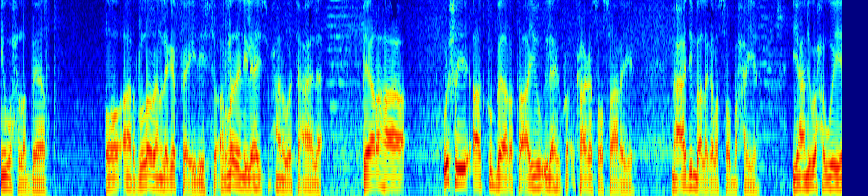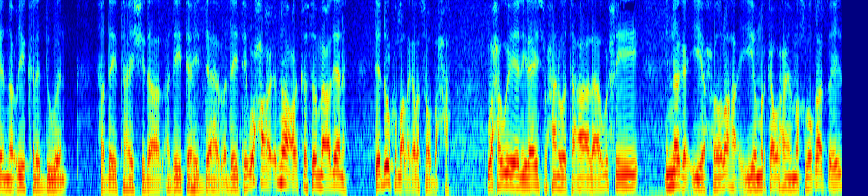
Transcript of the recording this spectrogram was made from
in wax la beerto oo arladan laga faa'iidaysto arladan ilaahay subxaana wa tacaala beeraha wixii aad ku beerato ayuu ilaahay kaaga soo saaraya. Macaadin baa lagala soo baxaya. Yacni waxa weeya noocyo kala duwan. Hadday tahay shidaal hadday tahay dahab hadday tahay waxa nooc kastoo macdana dee dhulkunbaa lagala soo baxa. Waxa weeyaan ilaahay subxaana wa wixii innaga iyo xoolaha iyo markaa waxa makhluuqaadku ay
